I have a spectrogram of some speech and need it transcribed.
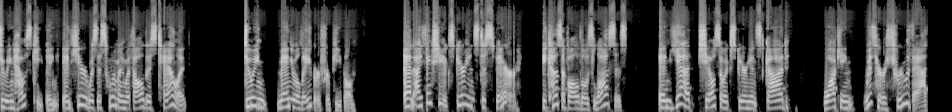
doing housekeeping. And here was this woman with all this talent doing manual labor for people. And I think she experienced despair because of all those losses. And yet she also experienced God walking with her through that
